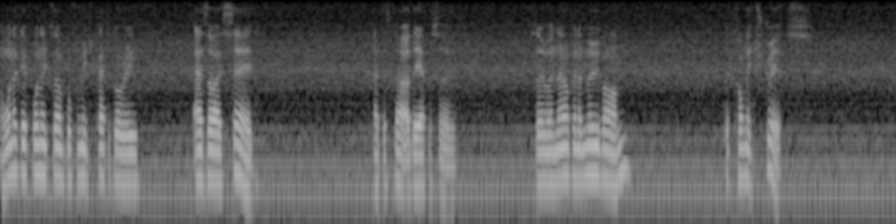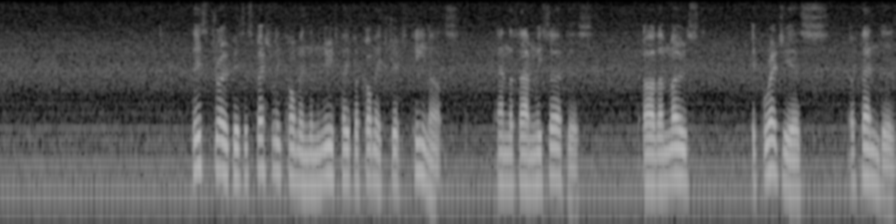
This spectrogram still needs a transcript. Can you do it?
I want to give one example from each category. As I said at the start of the episode so we're now going to move on to comic strips This trope is especially common in the newspaper comic strips Peanuts and The Family Circus are the most egregious offenders,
